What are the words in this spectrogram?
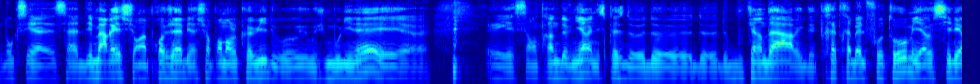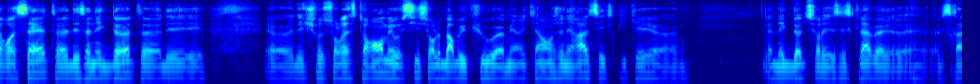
donc, ça a démarré sur un projet, bien sûr, pendant le Covid, où, où je moulinais. Et, euh, et c'est en train de devenir une espèce de, de- de- de bouquin d'art avec des très, très belles photos. Mais il y a aussi les recettes, des anecdotes, des, des choses sur le restaurant, mais aussi sur le barbecue américain en général. C'est expliqué. L'anecdote sur les esclaves, elle, elle sera,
